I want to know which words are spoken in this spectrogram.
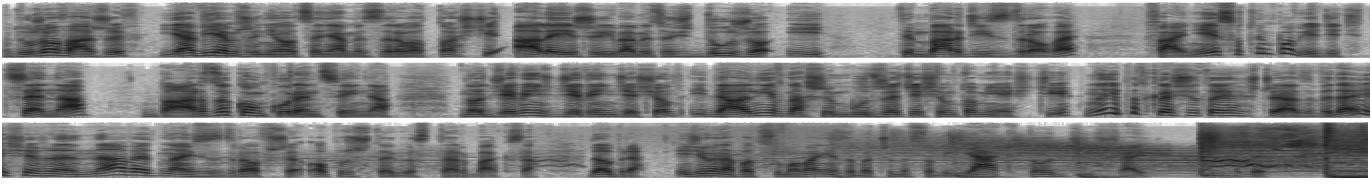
Dużo warzyw. Ja wiem, że nie oceniamy zdrowotności, ale jeżeli mamy coś dużo i tym bardziej zdrowe, fajnie jest o tym powiedzieć. Cena bardzo konkurencyjna. No 9,90 idealnie w naszym budżecie się to mieści. No i podkreślę to jeszcze raz. Wydaje się, że nawet najzdrowsze oprócz tego Starbucksa. Dobra, idziemy na podsumowanie, zobaczymy sobie jak to dzisiaj wyszło.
